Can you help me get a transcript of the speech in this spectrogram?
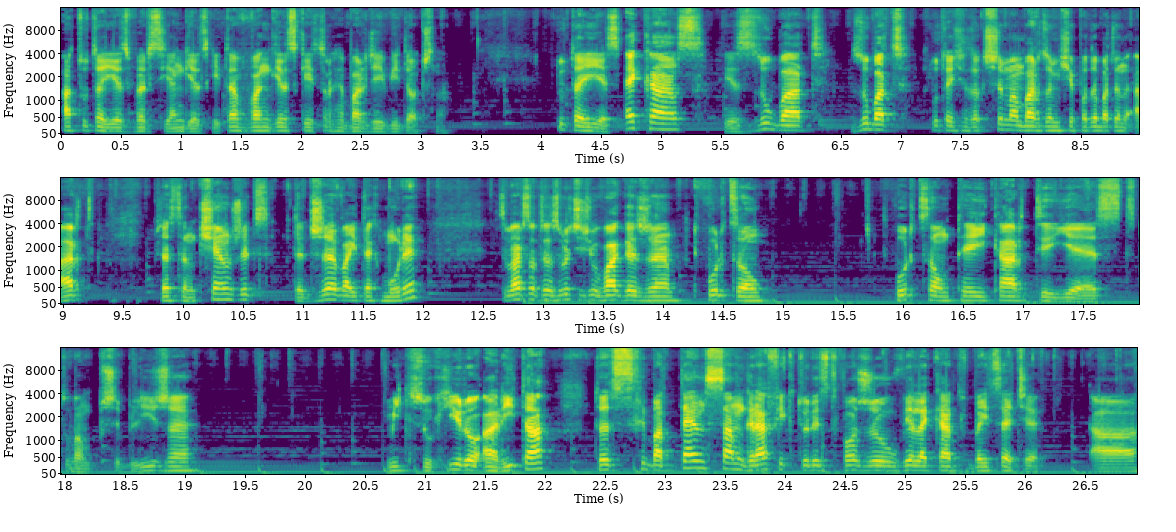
a tutaj jest w wersji angielskiej. Ta w angielskiej jest trochę bardziej widoczna. Tutaj jest Ekans, jest Zubat. Zubat, tutaj się zatrzymam, bardzo mi się podoba ten art przez ten księżyc, te drzewa i te chmury. Warto też zwrócić uwagę, że twórcą Twórcą tej karty jest, tu wam przybliżę, Mitsuhiro Arita. To jest chyba ten sam grafik, który stworzył wiele kart w Baysecie. A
